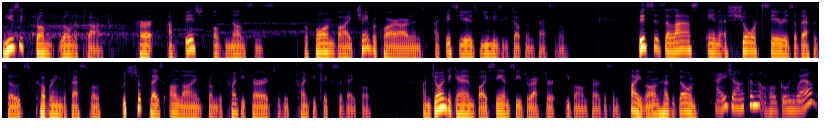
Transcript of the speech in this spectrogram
Music from Rhona Clarke, her A Bit of Nonsense, performed by Chamber Choir Ireland at this year's New Music Dublin Festival. This is the last in a short series of episodes covering the festival, which took place online from the 23rd to the 26th of April. I'm joined again by CMC Director Evonne Ferguson. Hi, Evonne, how's it going? Hi, Jonathan. All going well?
